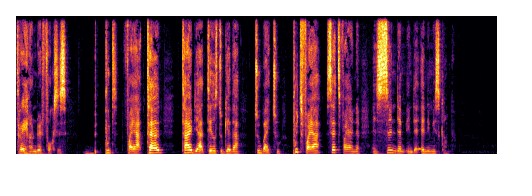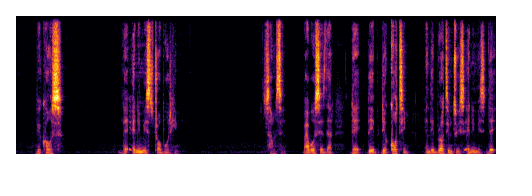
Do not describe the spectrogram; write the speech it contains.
300 foxes, put fire, tied, tied their tails together two by two, put fire, set fire in them, and send them in the enemy's camp because the enemies troubled him. Samson. Bible says that they, they, they caught him and they brought him to his enemies. The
